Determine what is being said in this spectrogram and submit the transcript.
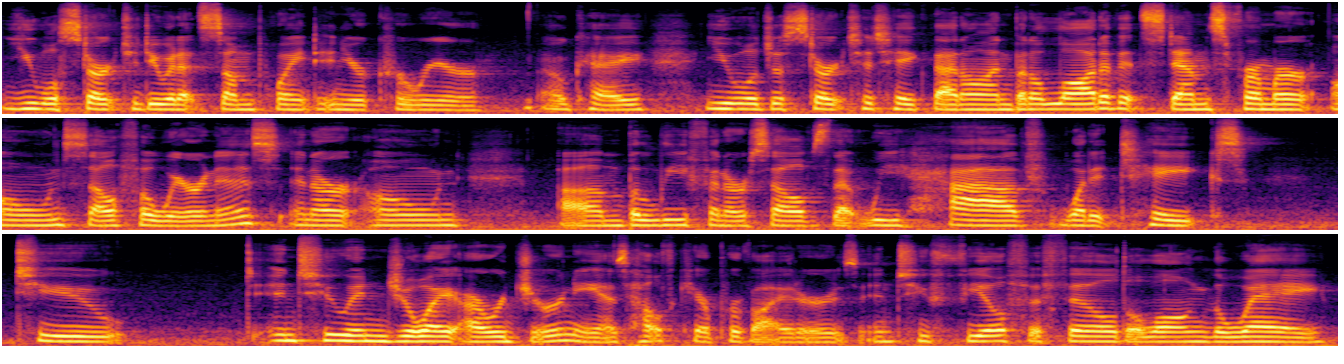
you will start to do it at some point in your career. Okay. You will just start to take that on. But a lot of it stems from our own self awareness and our own um, belief in ourselves that we have what it takes to and to enjoy our journey as healthcare providers and to feel fulfilled along the way.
